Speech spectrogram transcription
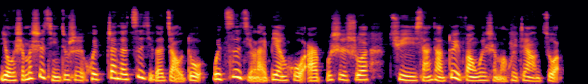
有什么事情就是会站在自己的角度为自己来辩护，而不是说去想想对方为什么会这样做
